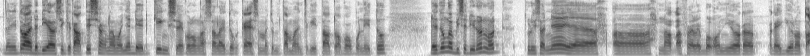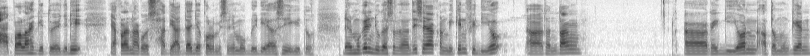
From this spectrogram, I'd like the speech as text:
dan itu ada DLC gratis yang namanya Dead Kings ya kalau nggak salah itu kayak semacam taman cerita atau apa pun itu dan itu nggak bisa di download tulisannya ya uh, not available on your region atau apalah gitu ya. Jadi ya kalian harus hati-hati aja kalau misalnya mau beli DLC gitu. Dan mungkin juga nanti saya akan bikin video uh, tentang uh, region atau mungkin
